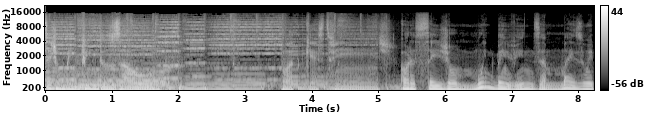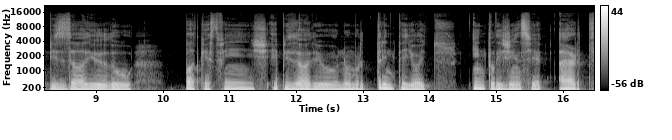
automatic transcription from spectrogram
Sejam bem-vindos ao Podcast Fins. Ora, sejam muito bem-vindos a mais um episódio do Podcast Fins, episódio número 38, Inteligência Arte,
